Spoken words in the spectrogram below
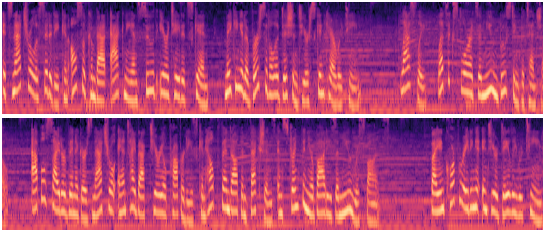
Its natural acidity can also combat acne and soothe irritated skin, making it a versatile addition to your skincare routine. Lastly, let's explore its immune-boosting potential. Apple cider vinegar's natural antibacterial properties can help fend off infections and strengthen your body's immune response. By incorporating it into your daily routine,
